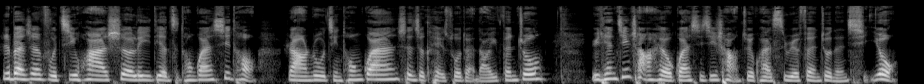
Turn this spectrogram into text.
日本政府计划设立电子通关系统，让入境通关甚至可以缩短到一分钟。羽田机场还有关西机场，最快四月份就能启用。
